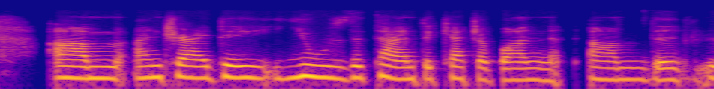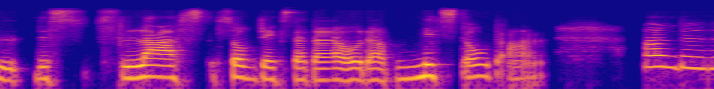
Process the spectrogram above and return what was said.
um, and try to use the time to catch up on um, the this last subjects that I would have missed out on. And uh,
